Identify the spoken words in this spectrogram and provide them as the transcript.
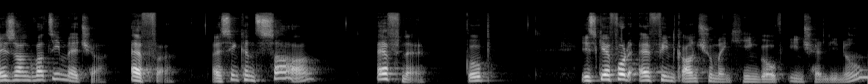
մեր զանգվածի մեջ է f-ը։ Այսինքն սա f-ն է։ Պուպ։ Իսկ երբ որ f-ին կանչում ենք 5-ով, ինչ է լինում,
